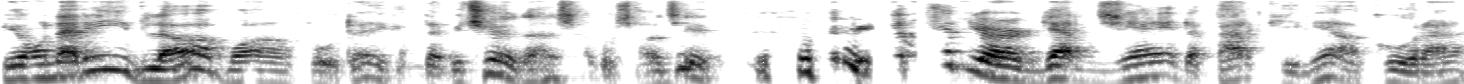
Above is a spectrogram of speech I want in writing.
Puis on arrive là, moi en fauteuil, comme d'habitude, hein, ça va sans dire. Puis tout de suite, il y a un gardien de parc qui vient en courant.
